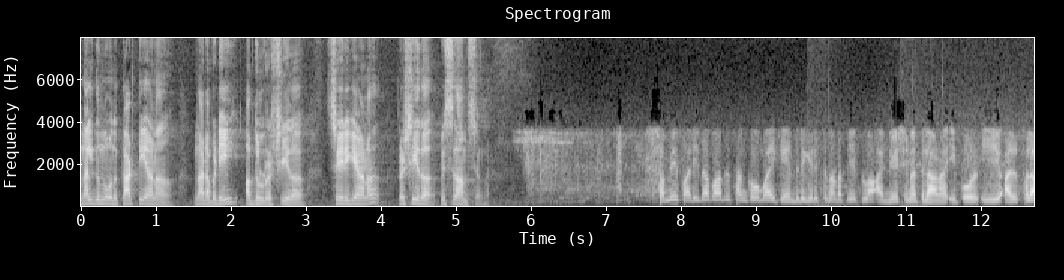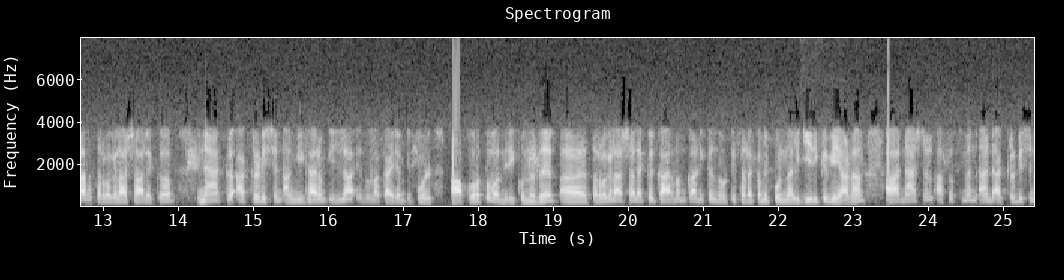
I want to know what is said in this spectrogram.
നൽകുന്നുവെന്ന് കാട്ടിയാണ് നടപടി. അബ്ദുൾ റഷീദ് ചേരുകയാണ്. റഷീദ് വിശദാംശങ്ങൾ. ഷമി ഫരീദാബാദ് സംഘവുമായി കേന്ദ്രീകരിച്ച് നടത്തിയിട്ടുള്ള അന്വേഷണത്തിലാണ് ഇപ്പോൾ ഈ അൽഫലാഹ സർവകലാശാലയ്ക്ക് നാക് അക്രഡിഷൻ അംഗീകാരം ഇല്ല എന്നുള്ള കാര്യം ഇപ്പോൾ പുറത്തു വന്നിരിക്കുന്നത്. സർവകലാശാലക്ക് കാരണം കാണിക്കൽ നോട്ടീസ് അടക്കം ഇപ്പോൾ നൽകിയിരിക്കുകയാണ്. നാഷണൽ അസസ്മെന്റ് ആൻഡ് അക്രഡിഷൻ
